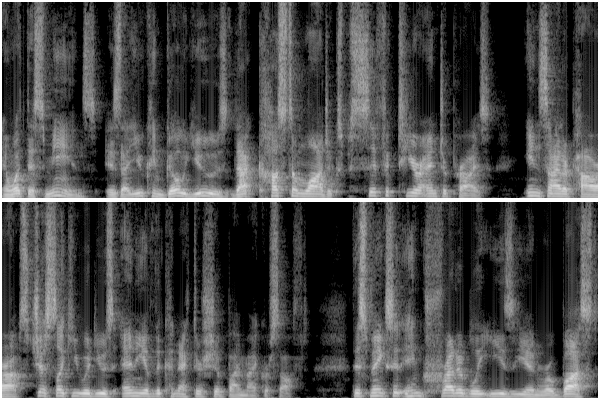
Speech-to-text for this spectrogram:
And what this means is that you can go use that custom logic specific to your enterprise inside of Power Apps, just like you would use any of the connectors shipped by Microsoft. This makes it incredibly easy and robust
